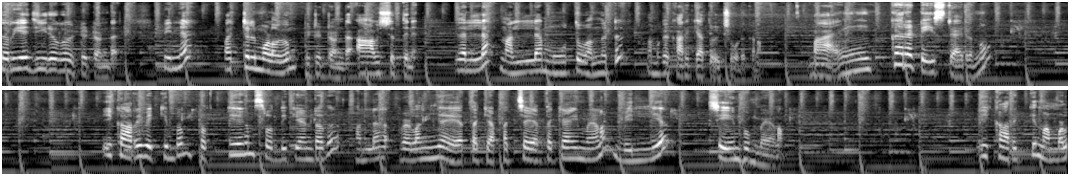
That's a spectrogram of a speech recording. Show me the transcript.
ചെറിയ ജീരകം ഇട്ടിട്ടുണ്ട് പിന്നെ വറ്റൽമുളകും ഇട്ടിട്ടുണ്ട് ആവശ്യത്തിന്. ഇതെല്ലാം നല്ല മൂത്ത് വന്നിട്ട് നമുക്ക് കറിക്കകത്ത് ഒഴിച്ചു കൊടുക്കണം. ഭയങ്കര ടേസ്റ്റായിരുന്നു ഈ കറി വെക്കുമ്പം പ്രത്യേകം ശ്രദ്ധിക്കേണ്ടത് നല്ല വിളഞ്ഞ ഏത്തക്ക പച്ച ഏത്തക്കായും വേണം വലിയ ചേമ്പും വേണം. ഈ കറിക്ക് നമ്മൾ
